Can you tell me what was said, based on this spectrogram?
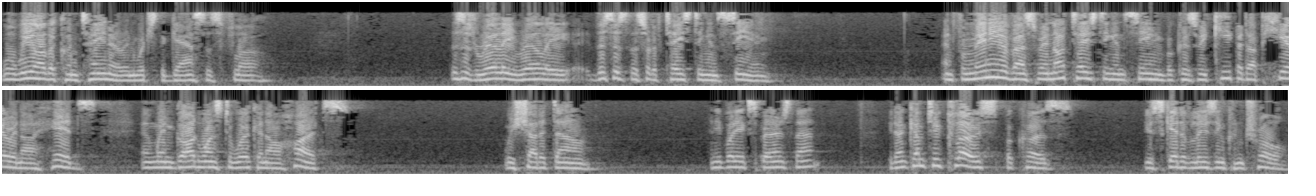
Well, we are the container in which the gases flow. This is really, really, this is the sort of tasting and seeing. And for many of us, we're not tasting and seeing because we keep it up here in our heads. And when God wants to work in our hearts, we shut it down. Anybody experience that? You don't come too close because you're scared of losing control.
